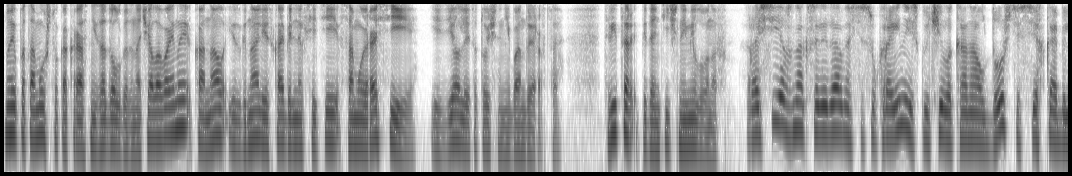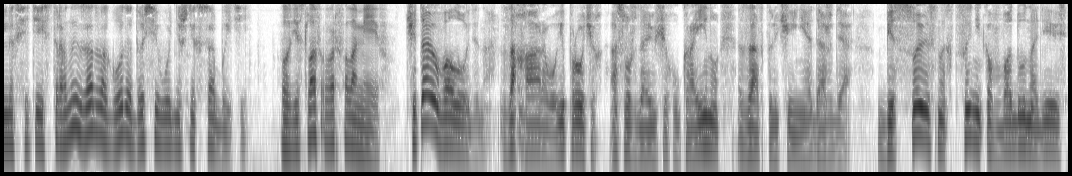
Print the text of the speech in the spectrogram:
но и потому, что как раз незадолго до начала войны канал изгнали из кабельных сетей в самой России, и сделали это точно не бандеровцы. Твиттер «Педантичный Милонов». Россия в знак солидарности с Украиной исключила канал «Дождь» из всех кабельных сетей страны за два года до сегодняшних событий. Владислав Варфоломеев. Читаю Володина, Захарову и прочих, осуждающих Украину за отключение дождя. Бессовестных циников в аду, надеюсь,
